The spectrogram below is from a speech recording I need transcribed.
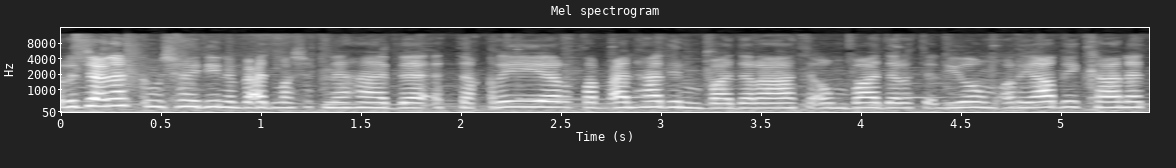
رجعنا لكم مشاهدينا بعد ما شفنا هذا التقرير. طبعا هذه المبادرات أو مبادرة اليوم الرياضي كانت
